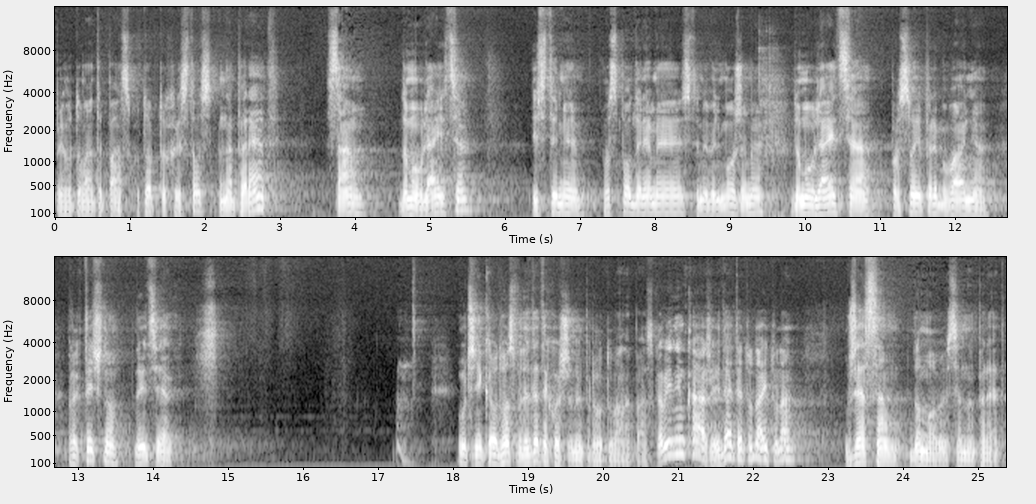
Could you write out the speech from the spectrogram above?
приготувати Пасху. Тобто Христос наперед сам домовляється із тими господарями, з тими вельможами, домовляється про своє перебування. Практично, дивіться як. Учні кажуть, Господи, де ти хочеш, щоб ми приготували Пасху? А він їм каже, йдете туди і туди. Вже сам домовився наперед.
